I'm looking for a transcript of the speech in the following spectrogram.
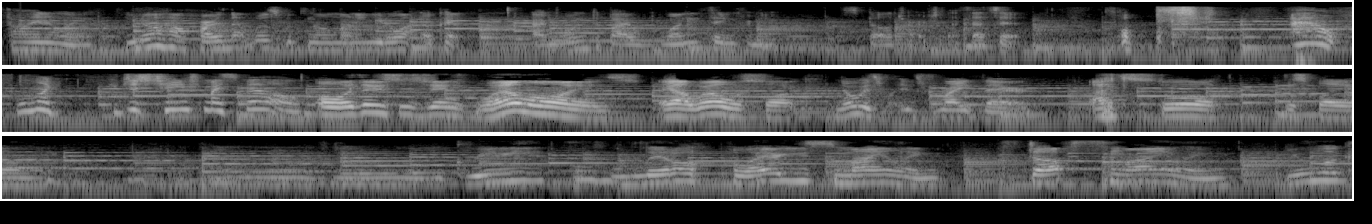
Finally. You know how hard that was with no money? You know what? Okay. I'm going to buy one thing from you. Spell charge. That's, that's it. Oh. Ow! Oh my. You just changed my spell. oh I think this is James Wellmoy's. Yeah, well will suck. No, it's it's right there. That's store display only. Greedy little. Why are you smiling? Stop smiling. You look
